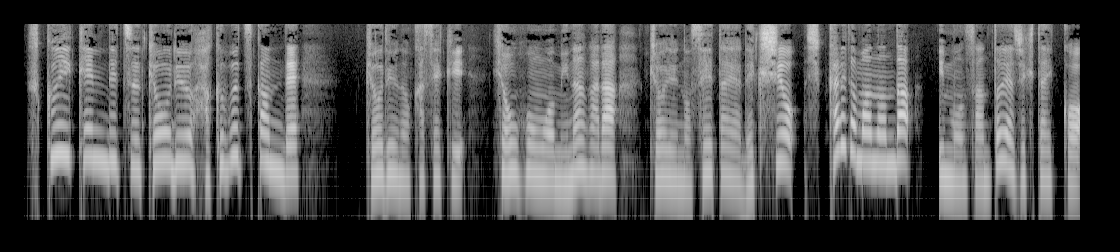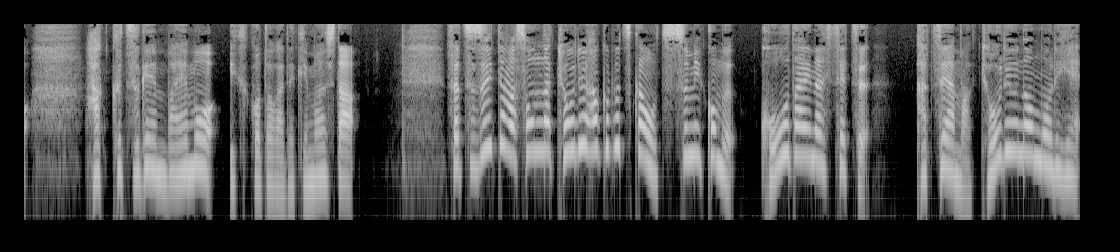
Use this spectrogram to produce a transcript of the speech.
福井県立恐竜博物館で恐竜の化石標本を見ながら恐竜の生態や歴史をしっかりと学んだイモンさんとやじきた一行発掘現場へも行くことができました。さあ続いてはそんな恐竜博物館を包み込む広大な施設勝山恐竜の森へ。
